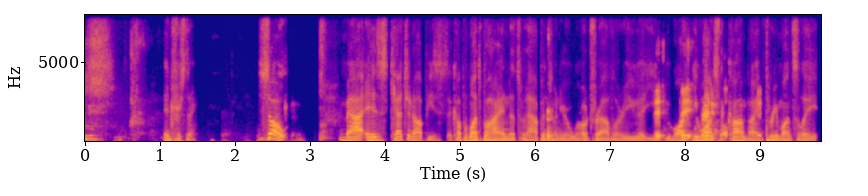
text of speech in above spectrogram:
Interesting. So Matt is catching up. He's a couple months behind. That's what happens when you're a world traveler. You you, It- you watch you watch the combine three months late.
